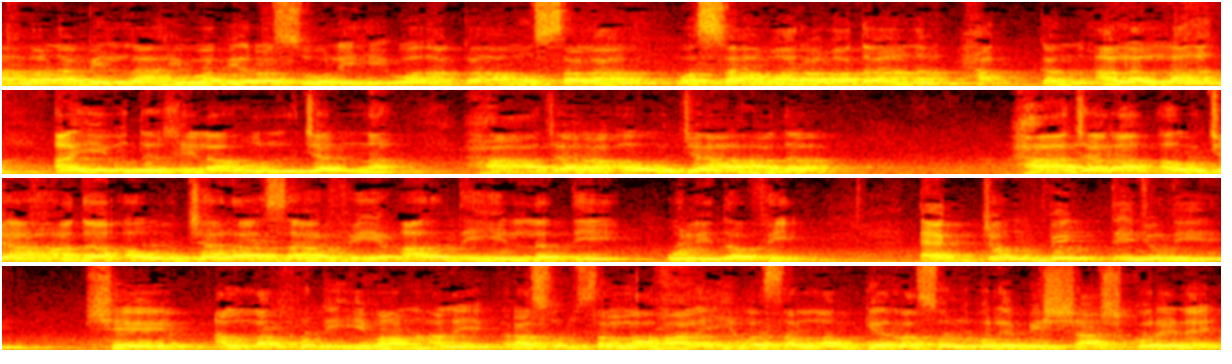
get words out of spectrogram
আমানা বিল্লাহি ওয়া বিরাসূলিহি ওয়া আকামুস সালাম ওয়া সামা রামাদানা হাক্কান আলাল্লাহ আইয়ুদখিলাহুল জান্নাহ, হাজারা আও জাহাদা হাজারা আও জাহাদা আও জালাসা ফি আরদিহিল্লাতি একজন ব্যক্তি যদি সে আল্লাহর প্রতি ইমান আনে, রাসূল সাল্লাহ আলাইহি ওয়াসাল্লামকে রাসূল বলে বিশ্বাস করে নেয়,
